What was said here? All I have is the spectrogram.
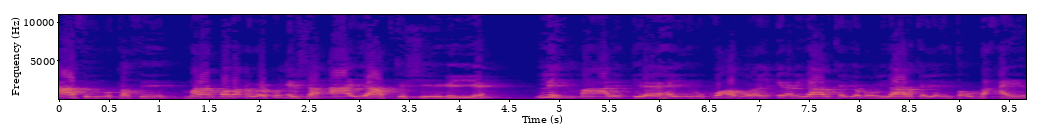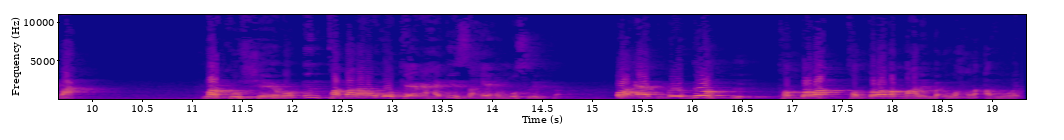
حافظ مكثير مرار بضان ويكون إلشاء آيات كشيغية. لحمال إلهي إنو كو أبو ريال إلى يبو ريالك يبو ريالك يبو إنت يبو ريالك markuu sheego inta badan wuxuu keenay xadiis saxiixu muslimka oo aad moodo toddoba toddobada maalinba in wax la abuuray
